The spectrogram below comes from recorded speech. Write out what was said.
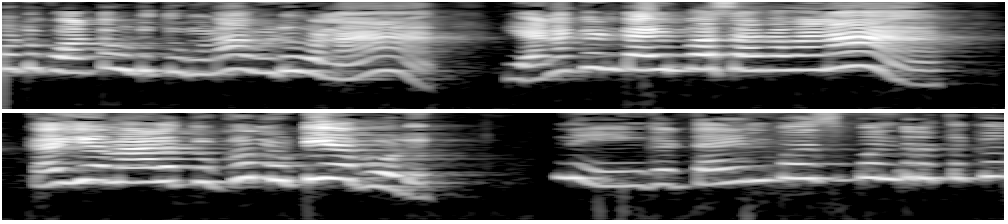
மட்டும் கொட்டை விட்டு தூங்குனா விடுவனா? எனக்கும் டைம் பாஸ் ஆக வேணாம் கையை மேலே தூக்கு முட்டியை போடு. நீங்க டைம் பாஸ் பண்றதுக்கு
